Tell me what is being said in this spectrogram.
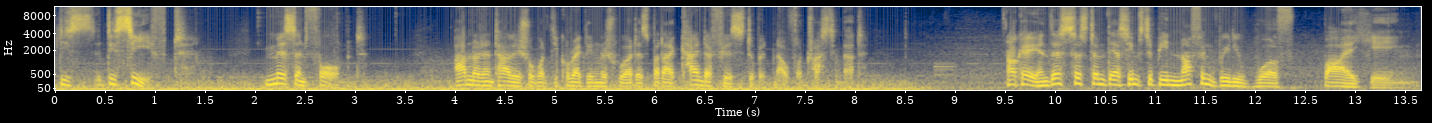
de deceived, misinformed. I'm not entirely sure what the correct English word is, but I kinda feel stupid now for trusting that. Okay, in this system there seems to be nothing really worth buying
